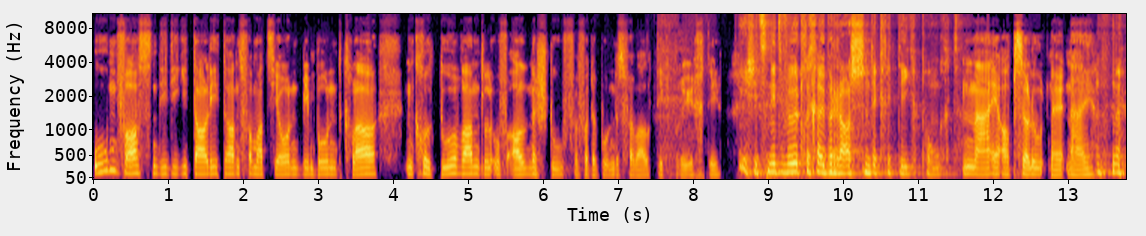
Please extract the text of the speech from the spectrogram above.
umfassende digitale Transformation beim Bund klar einen Kulturwandel auf allen Stufen von der Bundesverwaltung bräuchte. Ist jetzt nicht wirklich ein überraschender Kritikpunkt. Nein, absolut nicht, nein.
